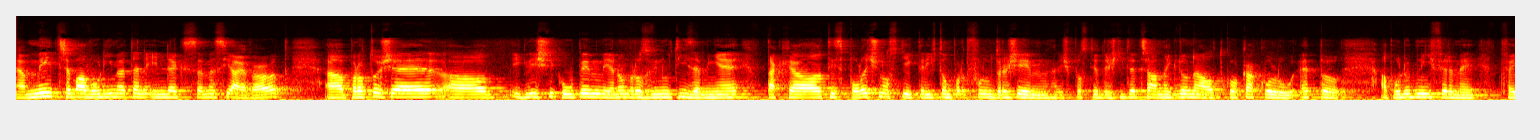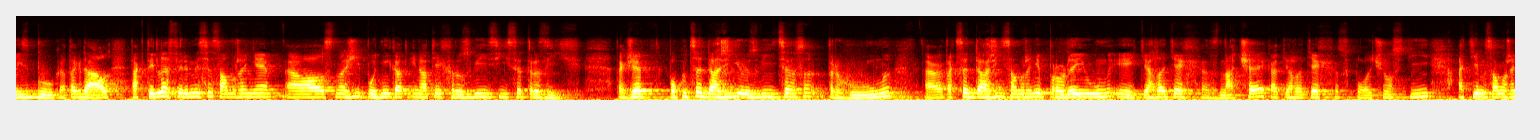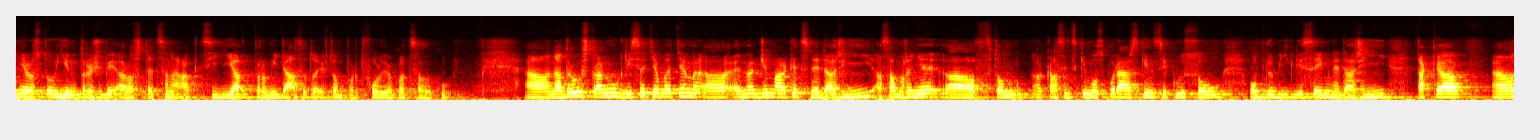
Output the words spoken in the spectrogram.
my třeba volíme ten index MSCI World, protože i když si koupím jenom rozvinutý země, tak ty společnosti, které v tom portfoliu držím, když prostě držíte třeba McDonald, Coca-Colu, Apple a podobné firmy, Facebook a tak dál, tak tyhle firmy se samozřejmě snaží podnikat i na těch rozvíjících se trzích. Takže pokud se daří rozvíjícím se trhům, tak se daří samozřejmě prodejům i těchto těch značek a těchto těch společností a tím samozřejmě rostou jim tržby a roste cena akcí a promítá se to i v tom portfoliu jako celku. Na druhou stranu, když se těmhle těm emerging markets nedaří a samozřejmě v tom klasickém hospodářském cyklu jsou období, kdy se jim nedaří, tak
